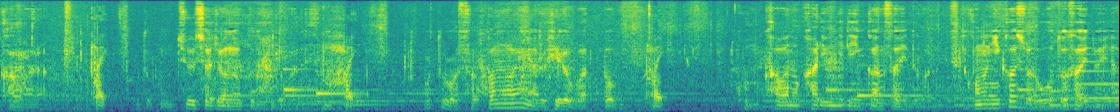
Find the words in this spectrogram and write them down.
河原。あはい。とこの駐車場の奥の広場ですね。はい。あとは坂の上にある広場とはい。この川の下流に林間サイトがあるんですけどこの2箇所はオートサイトになっていて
